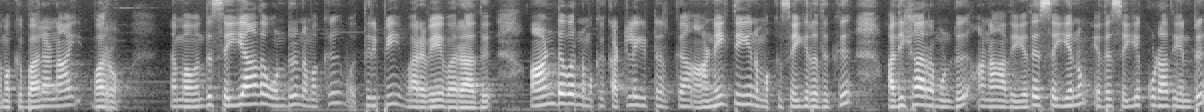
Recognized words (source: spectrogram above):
நமக்கு பலனாய் வரும். நம்ம வந்து செய்யாத ஒன்று நமக்கு திருப்பி வரவே வராது. ஆண்டவர் நமக்கு கட்டளையிட்டு இருக்க அனைத்தையும் நமக்கு செய்கிறதுக்கு அதிகாரம் உண்டு. ஆனால் அதை எதை செய்யணும் எதை செய்யக்கூடாது என்று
